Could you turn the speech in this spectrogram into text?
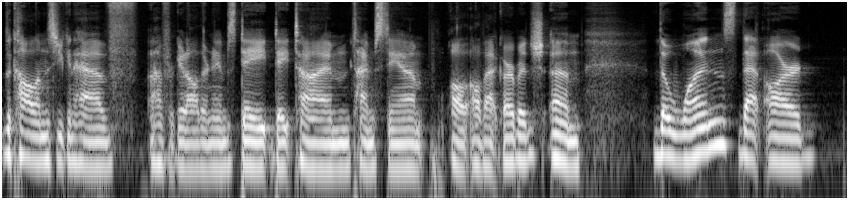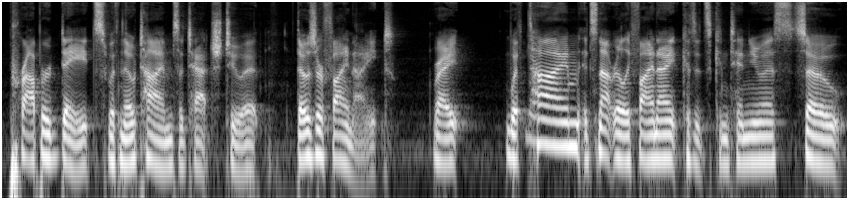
the columns you can have I forget all their names: date, date, time, timestamp, all all that garbage. Um, the ones that are proper dates with no times attached to it, those are finite, right? With time, it's not really finite because it's continuous. So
